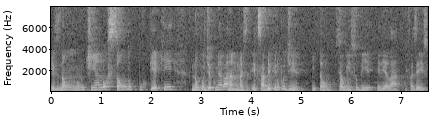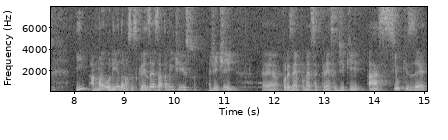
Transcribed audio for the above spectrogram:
Eles não, não tinham noção do porquê que não podia comer a banana, mas ele sabia que não podia. Então, se alguém subia, ele ia lá e fazia isso. E a maioria das nossas crenças é exatamente isso. A gente, é, por exemplo, nessa crença de que, ah, se eu quiser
